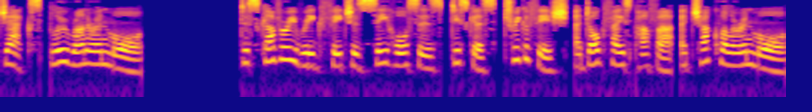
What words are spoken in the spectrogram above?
jacks, blue runner and more. Discovery rig features seahorses, discus, triggerfish, a dogface puffer, a chuckwalla and more.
